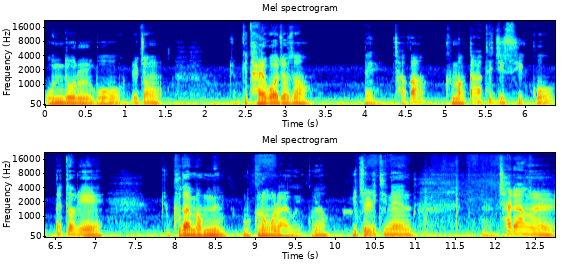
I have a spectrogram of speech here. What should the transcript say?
온도를 뭐 일정 좀 이렇게 달궈져서 네 차가 금방 따뜻해질 수 있고 배터리에 좀 부담이 없는 뭐 그런 걸로 알고 있고요. 유틸리티는 음, 차량을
